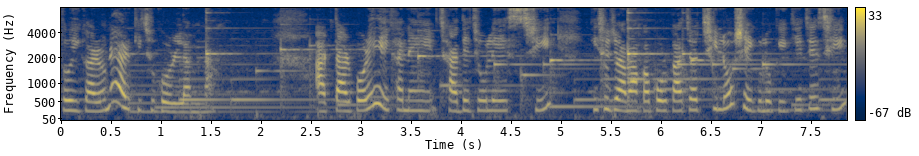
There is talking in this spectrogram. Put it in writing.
তো ওই কারণে আর কিছু করলাম না। আর তারপরে এখানে ছাদে চলে এসেছি। কিছু জামা কাপড় কাচার ছিল, সেগুলোকে কেচেছি।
